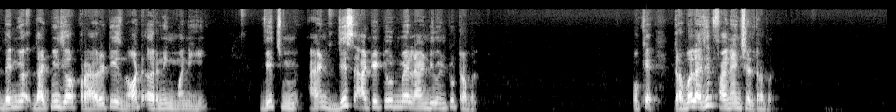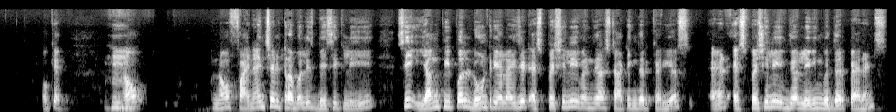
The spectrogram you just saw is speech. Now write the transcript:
then your that means your priority is not earning money which and this attitude may land you into trouble okay trouble as in financial trouble okay now now financial trouble is basically see young people don't realize it especially when they are starting their careers and especially if they are living with their parents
